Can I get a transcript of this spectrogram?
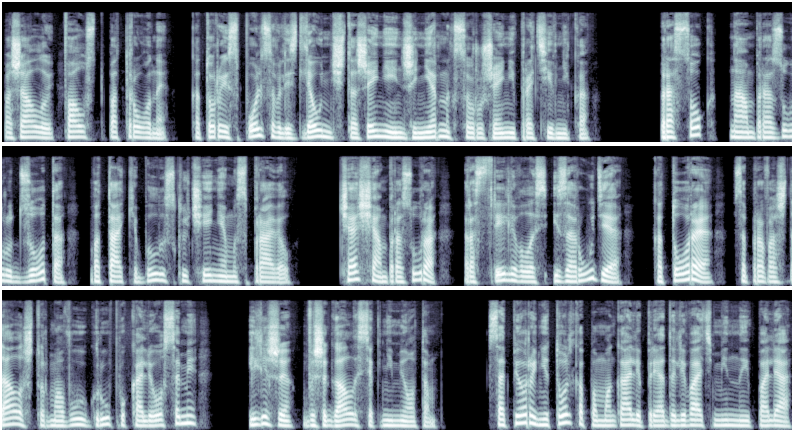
пожалуй, фауст-патроны, которые использовались для уничтожения инженерных сооружений противника. Бросок на амбразуру дзота в атаке был исключением из правил. Чаще амбразура расстреливалась из орудия, которое сопровождало штурмовую группу колесами или же выжигалось огнеметом. Саперы не только помогали преодолевать минные поля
